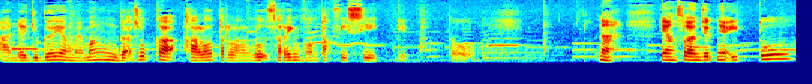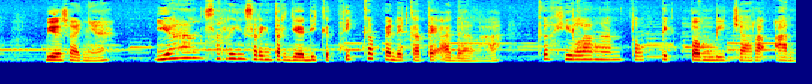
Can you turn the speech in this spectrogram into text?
ada juga yang memang nggak suka kalau terlalu sering kontak fisik gitu. Nah yang selanjutnya itu biasanya yang sering-sering terjadi ketika PDKT adalah kehilangan topik pembicaraan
